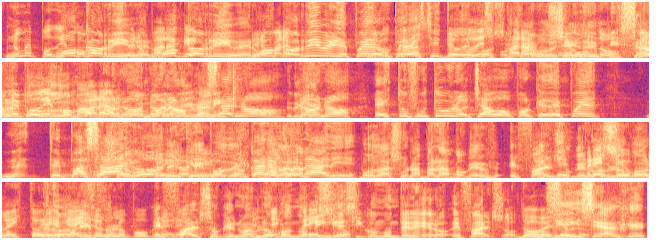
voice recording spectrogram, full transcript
No, me podés. Boca o River, Boca o River, Boca o y después da un pedacito de. ¿Podés parar un segundo? No me podés comparar. No, no, no, quizás no. No, no. Es tu futuro, chavo, porque después te pasa algo y no le importa un carajo a nadie. Vos das una palabra porque es falso que no habló con, la historia es, falso que no habló con Domínguez y con Montenegro, es falso. Veces. Si dice Ángel,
